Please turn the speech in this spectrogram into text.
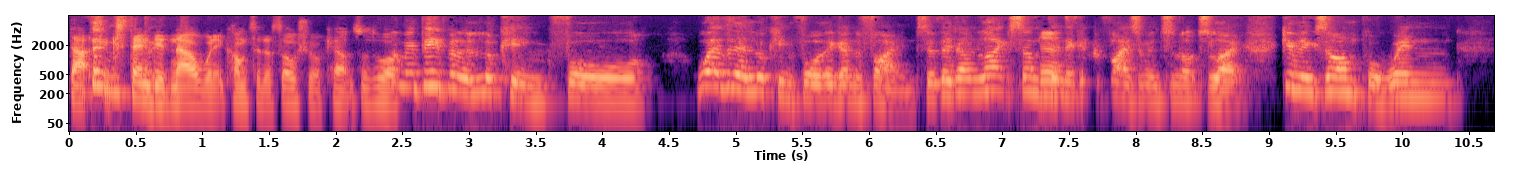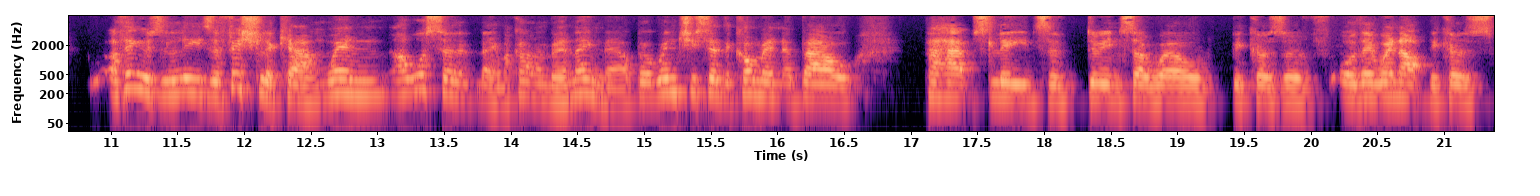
that's think, extended now when it comes to the social accounts as well. I mean, people are looking for whatever they're looking for, they're going to find. So if they don't like something, yes. they're going to find something to not to like. Give an example when I think it was the Leeds official account when oh, what's her name? I can't remember her name now, but when she said the comment about perhaps Leeds are doing so well because of or they went up because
